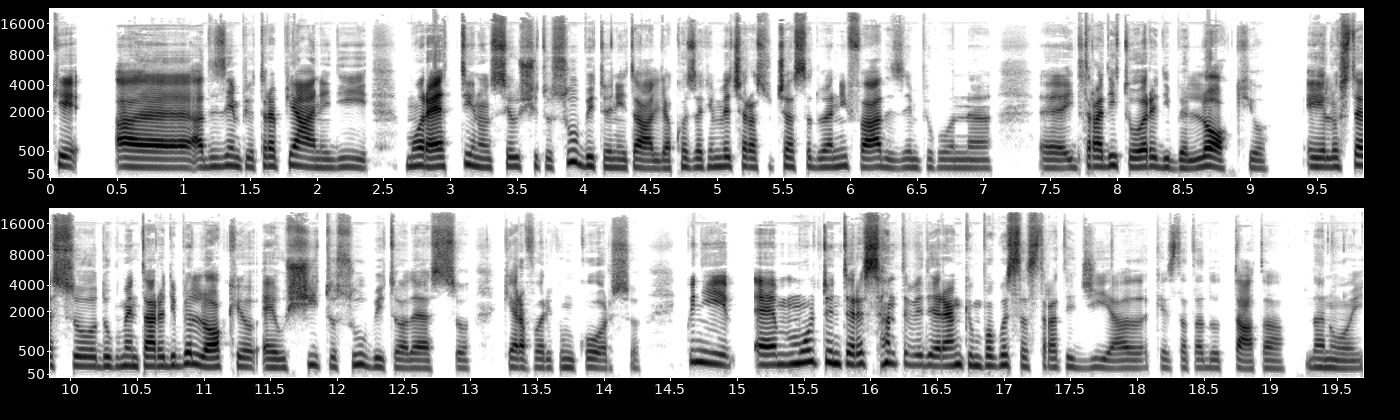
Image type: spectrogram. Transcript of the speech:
che Uh, ad esempio Tre piani di Moretti non sia uscito subito in Italia, cosa che invece era successa due anni fa, ad esempio con uh, Il traditore di Bellocchio. E lo stesso documentario di Bellocchio è uscito subito adesso, che era fuori concorso. Quindi è molto interessante vedere anche un po' questa strategia che è stata adottata da noi.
